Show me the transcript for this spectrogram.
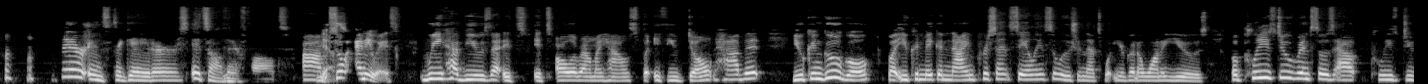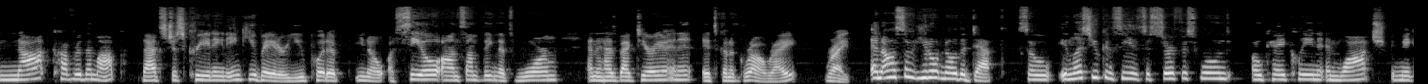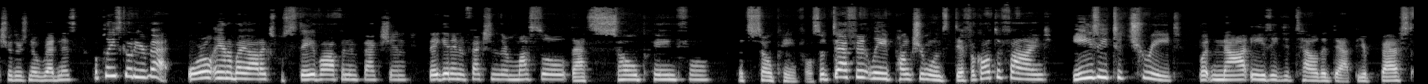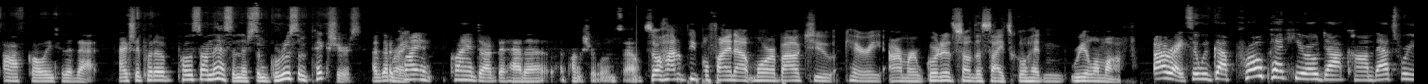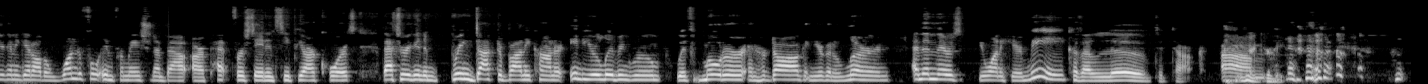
they're instigators. It's all their fault. Um, Yes. so anyways, we have used that. It's, it's all around my house. But if you don't have it, you can Google, but you can make a 9% saline solution. That's what you're going to want to use. But please do rinse those out. Please do not cover them up. That's just creating an incubator. You put a, you know, a seal on something that's warm and it has bacteria in it. It's going to grow, right? Right. And also, you don't know the depth. So unless you can see it's a surface wound, okay, clean it and watch and make sure there's no redness. But please go to your vet. Oral antibiotics will stave off an infection. They get an infection in their muscle. That's so painful. That's so painful. So definitely puncture wounds difficult to find, easy to treat, but not easy to tell the depth. You're best off going to the vet. I actually put a post on this and there's some gruesome pictures. I've got a Right. client, client dog that had a, a puncture wound. So So how do people find out more about you, Kara Armour? Go to some of the sites. Go ahead and reel them off. All right, so we've got propethero.com. That's where you're going to get all the wonderful information about our pet first aid and CPR course. That's where you're going to bring Dr. Bonnie Connor into your living room with Motor and her dog, and you're going to learn. And then there's, you want to hear me, because I love to talk. Um,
